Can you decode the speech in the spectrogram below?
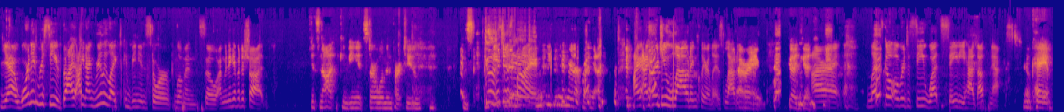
Yeah, warning received. But I, I mean, I really liked Convenience Store Woman, so I'm going to give it a shot. It's not convenience store woman part two. It's good. Which is fine. hear that part, yeah. I, I, heard you loud and clear, Liz. Loud and All right. Good, good. All right. let's go over to see what Sadie has up next. Okay,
